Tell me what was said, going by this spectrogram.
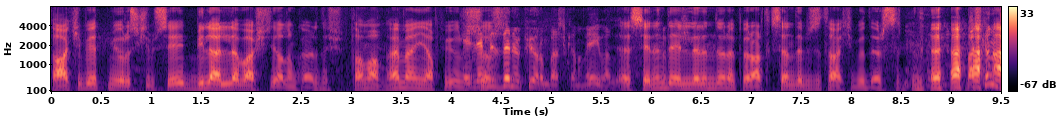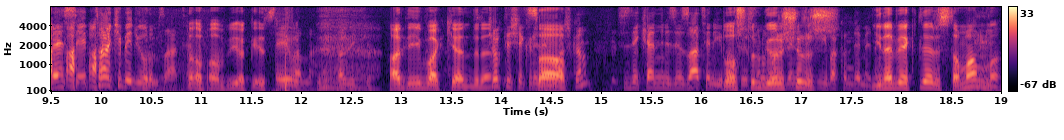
Takip etmiyoruz kimseyi. Bilal'le başlayalım kardeşim. Tamam hemen yapıyoruz. Ellerinizden öpüyorum başkanım eyvallah. E, senin Çok de teşekkür ellerinden öper artık. Sen de bizi takip edersin. Başkanım ben sizi hep takip ediyorum zaten. tamam yok estağfurullah. Eyvallah tabii ki. Hadi iyi bak kendine. Çok teşekkür Sağ ederim başkanım. Siz de kendinize zaten iyi Dostum bakıyorsunuz. Görüşürüz. iyi bakın demedim. Yine bekleriz tamam mı?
